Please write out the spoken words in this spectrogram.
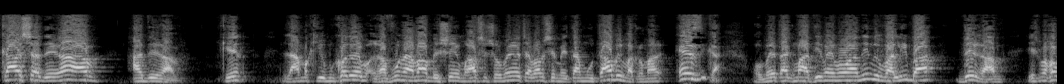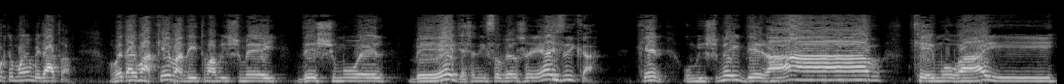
קשא דרב, עד כן? למה? כי מקודם רב הונא אמר בשם רב ששומרת שהבב שמתה מותר במה, כלומר אין זיקה. אומרת הגמרא, דילמה אמור ענינו ואליבא דרב, יש מחלוקת אמורים בדעת רב. אומרת הגמרא, כיוון דאיתמא משמי דשמואל בעד, יש אני סובר שיש זיקה. כן, ומשמי דרב כאמוראי,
